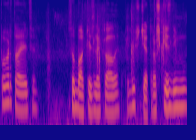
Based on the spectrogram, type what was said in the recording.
повертається. Собаки злякали. Піду ще трошки зніму.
